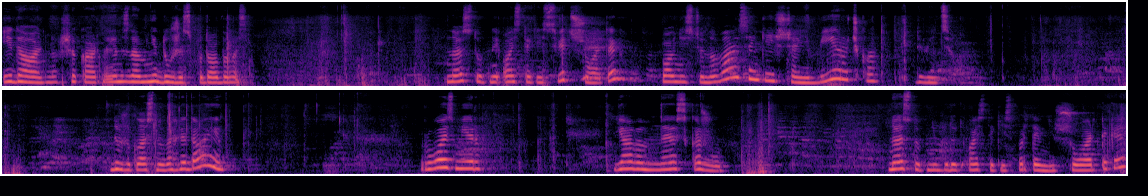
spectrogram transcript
ідеально, шикарно. Я не знаю, мені дуже сподобалось. Наступний ось такий світшотик. Повністю новесенький, ще є бірочка. Дивіться. Дуже класно виглядає. Розмір я вам не скажу. Наступні будуть ось такі спортивні шортики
